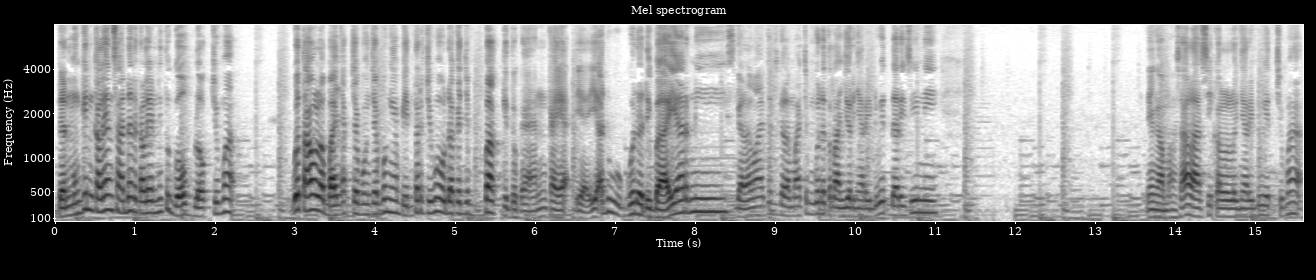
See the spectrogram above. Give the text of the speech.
Dan mungkin kalian sadar kalian itu goblok, cuma gue tau lah banyak cebong-cebong yang pinter cuma udah kejebak gitu kan kayak ya ya aduh gue udah dibayar nih segala macam segala macam gue udah terlanjur nyari duit dari sini ya nggak masalah sih kalau lo nyari duit. Cuma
